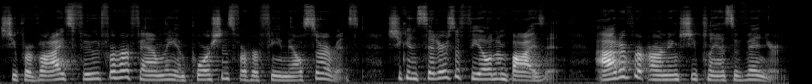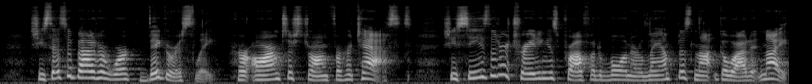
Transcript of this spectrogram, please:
She provides food for her family and portions for her female servants. She considers a field and buys it. Out of her earnings, she plants a vineyard. She sets about her work vigorously. Her arms are strong for her tasks. She sees that her trading is profitable and her lamp does not go out at night.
